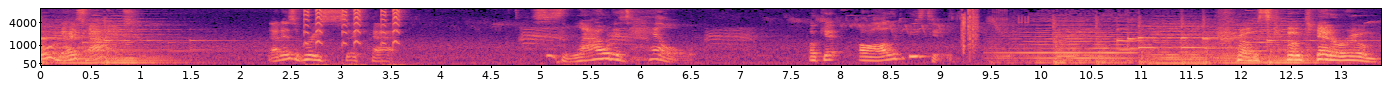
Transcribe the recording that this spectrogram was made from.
Ooh, nice hat. That is a pretty sick hat. This is loud as hell. Okay. Aw, look at these two. Gross, go get a room.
